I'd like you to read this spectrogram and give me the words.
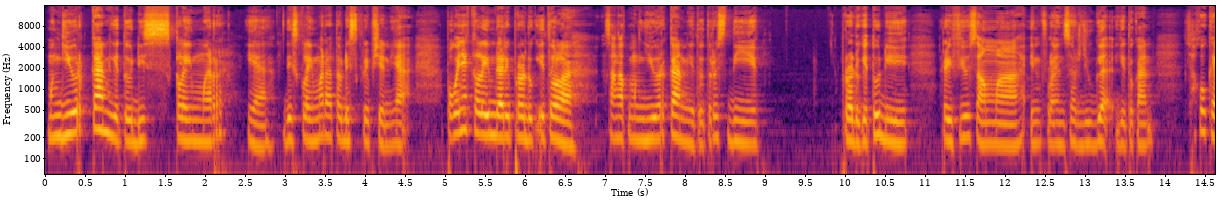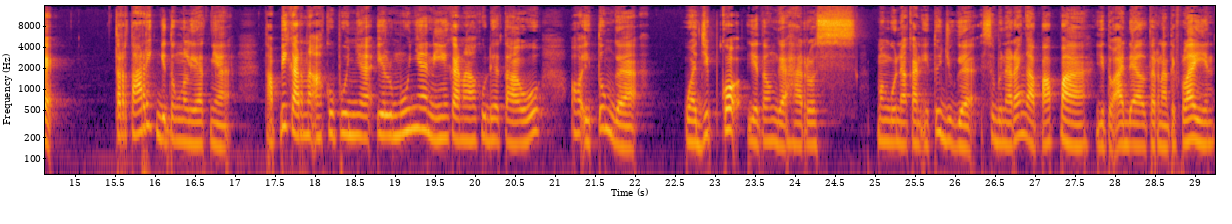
menggiurkan gitu disclaimer ya disclaimer atau description ya. Pokoknya klaim dari produk itulah sangat menggiurkan gitu. Terus di produk itu di review sama influencer juga gitu kan. So, aku kayak tertarik gitu ngelihatnya. Tapi karena aku punya ilmunya nih karena aku udah tahu oh itu nggak wajib kok gitu nggak harus menggunakan itu juga sebenarnya nggak apa-apa gitu ada alternatif lain.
